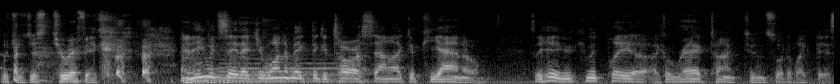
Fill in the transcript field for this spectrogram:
which was just terrific. and he would say that you want to make the guitar sound like a piano. So here he would play a, like a ragtime tune, sort of like this.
